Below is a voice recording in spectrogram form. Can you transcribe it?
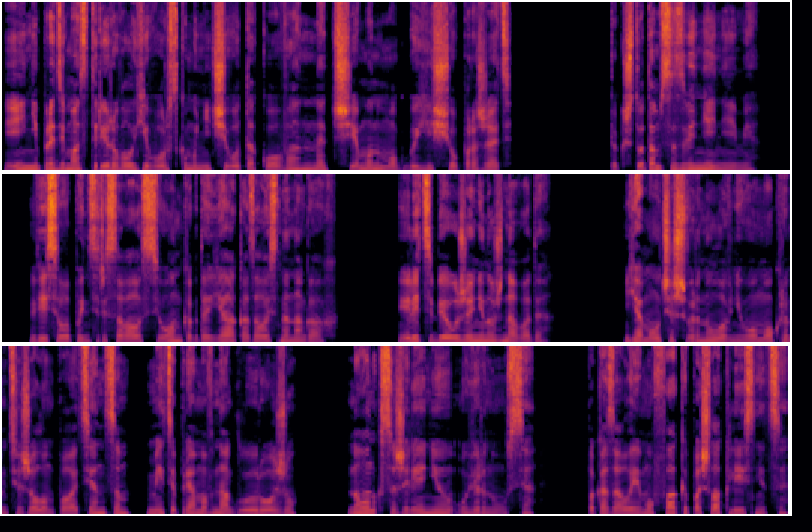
и не продемонстрировал Еворскому ничего такого, над чем он мог бы еще поражать. «Так что там с извинениями?» Весело поинтересовался он, когда я оказалась на ногах. «Или тебе уже не нужна вода?» Я молча швырнула в него мокрым тяжелым полотенцем, метя прямо в наглую рожу, но он, к сожалению, увернулся. Показала ему фак и пошла к лестнице,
